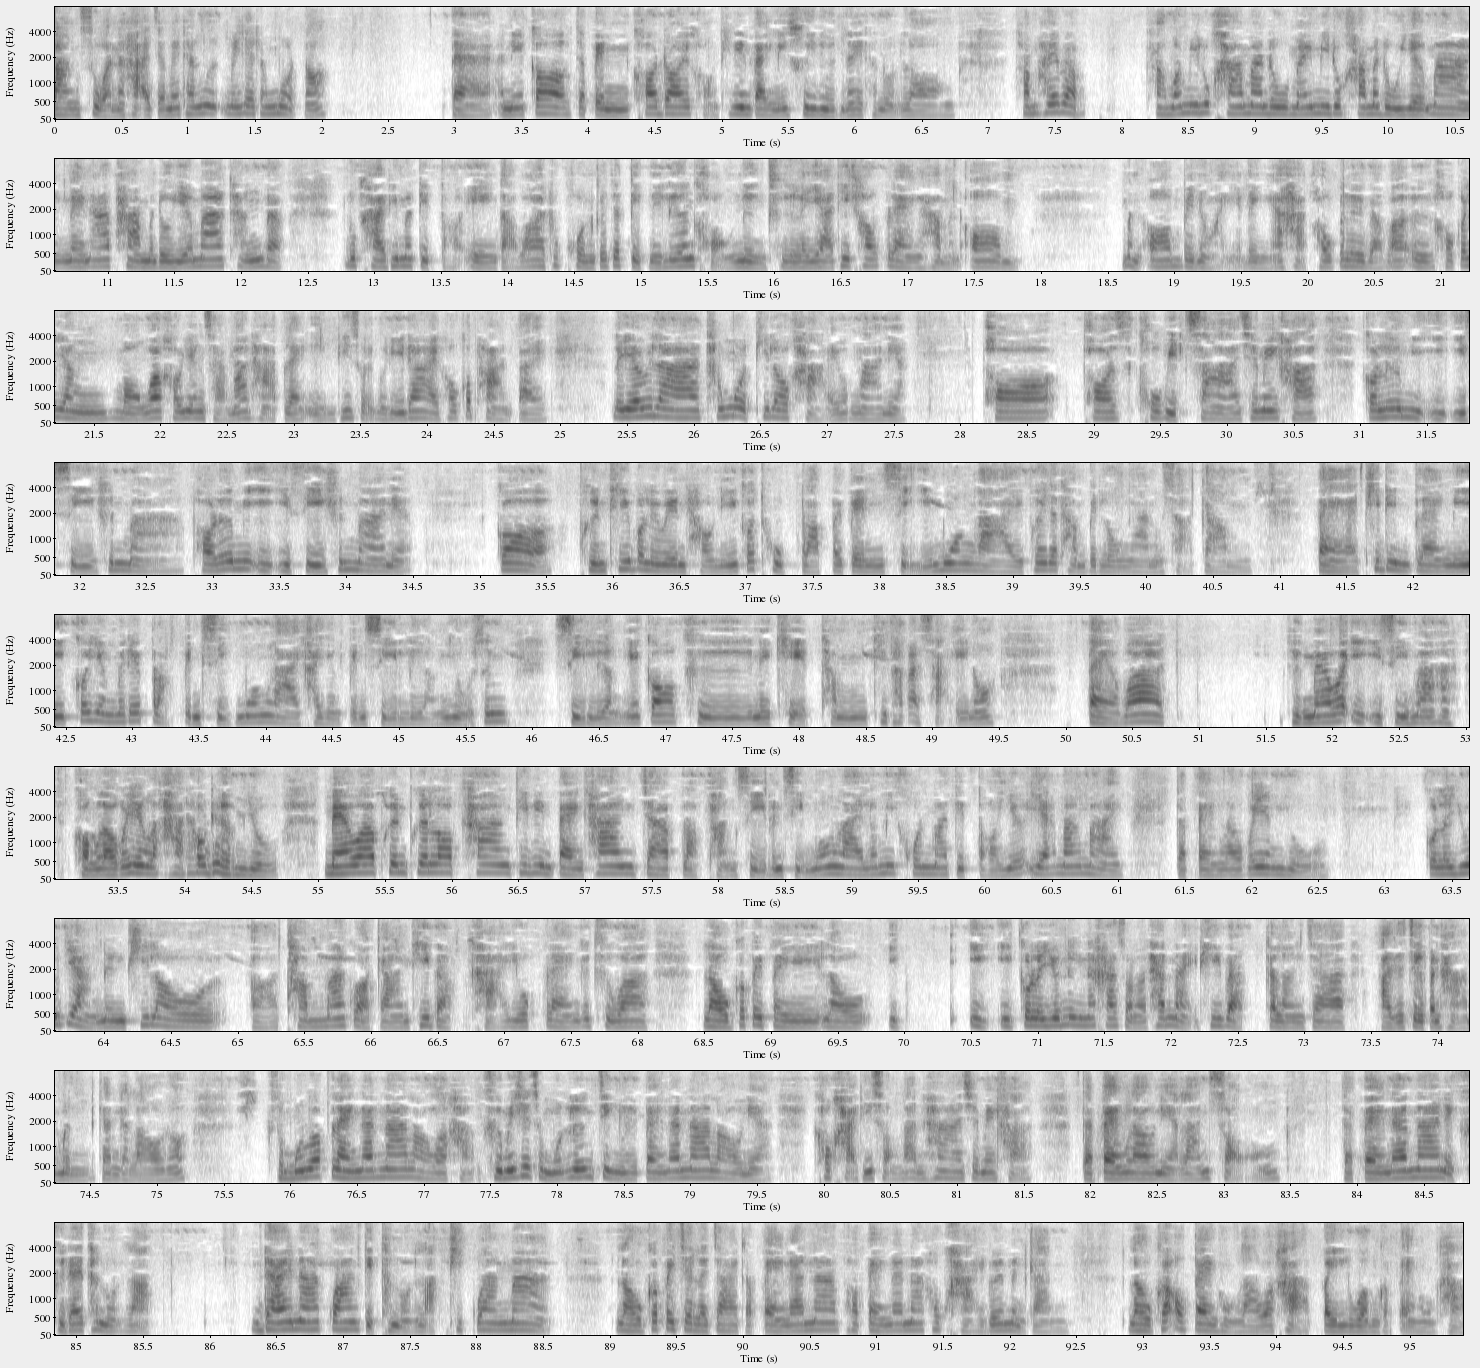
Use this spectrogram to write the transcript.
บางส่วนนะคะอาจจะไม่ทั้งไม่ใช่ทั้งหมดเนาะแต่อันนี้ก็จะเป็นข้อด้อยของที่ดินแปลงนี้คืออยู่ในถนนรองทำให้แบบถามว่ามีลูกค้ามาดูไหมมีลูกค้ามาดูเยอะมาก ในหน้าพามาดูเยอะมากทั้งแบบ ลูกค้าที่มาติดต่อเอง แต่ว่าทุกคนก็จะติดในเรื่องของหนึ่งคือระยะที่เข้าแปลงค่ะมันอ้อม มันอ้อมไปหน่อยอะไรเงี้ยค่ะเขาก็เลยแบบว่าเออเขาก็ยังมองว่าเขายังสามารถหาแปลงอื่นที่สวยกว่านี้ได้เขาก็ผ่านไป ระยะเวลาทั้งหมดที่เราขายออกมาเนี่ย พอพอโควิดซาใช่ไหมคะ ก็เริ่มมี EEC ขึ้นมา พอเริ่มมี EEC ขึ้นมาเนี่ย ก็พื้นที่บริเวณแถวนี้ก็ถูกปรับไปเป็นสีม่วงลาย เพื่อจะทำเป็นโรงงานอุตสาหกรรม แต่ที่ดินแปลงนี้ก็ยังไม่ได้ปรับเป็นสีม่วงลายค่ะยังเป็นสีเหลืองอยู่ ซึ่งสีเหลืองนี่ก็คือในเขตทำที่พักอาศัยเนาะแต่ว่าถึงแม้ว่า EEC มาของเราก็ยังราคาเท่าเดิมอยู่ แม้ว่าเพื่อนเพื่อนๆรอบข้างที่ดินแปลงข้างจะปรับผังสีเป็นสีม่วงลาย แล้วมีคนมาติดต่อเยอะแยะมากมาย แต่แปลงเราก็ยังอยู่ กลยุทธ์อย่างหนึ่งที่เราเอ่อทำมากกว่าการที่แบบขายยกแปลงก็คือว่าเราก็ไปไปเราอีก อีกอีกกลยุทธ์หนึ่งนะคะสำหรับท่านไหนที่แบบกำลังจะอาจจะเจอปัญหาเหมือนกันกับเราเนาะสมมุติว่าแปลงด้านหน้าเราอะค่ะ คือไม่ใช่สมมติเรื่องจริงเลยแปลงด้านหน้าเราเนี่ยเขาขายที่สองล้านห้าใช่ไหมคะแต่แปลงเราเนี่ยล้านสองแต่แปลงด้านหน้าเนี่ยคือได้ถนนหลัก ได้หน้ากว้างติดถนนหลักที่กว้างมาก เราก็ไปเจรจากับแปลงด้านหน้าเพราะแปลงด้านหน้าเขาขายด้วยเหมือนกัน เราก็เอาแปลงของเราอะค่ะ ไปรวมกับแปลงของเขา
